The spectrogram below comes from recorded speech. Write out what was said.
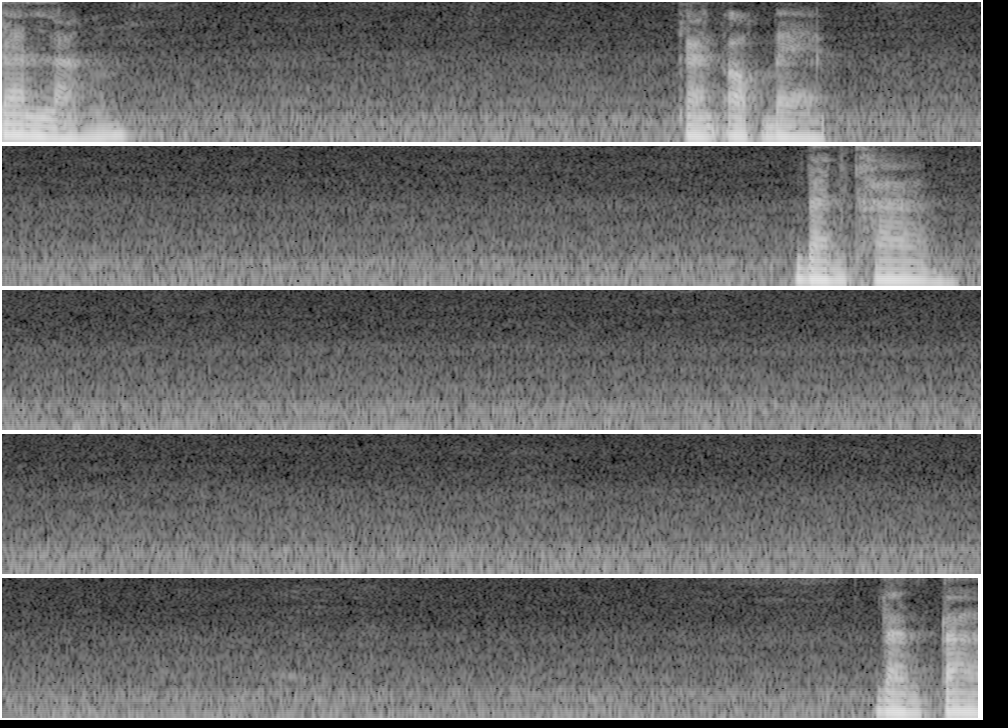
ด้านหลัง การออกแบบ ด้านข้าง ด้านใต้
